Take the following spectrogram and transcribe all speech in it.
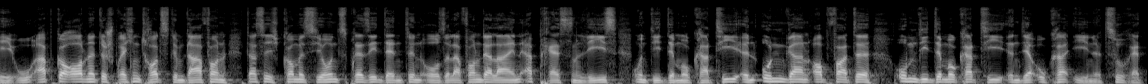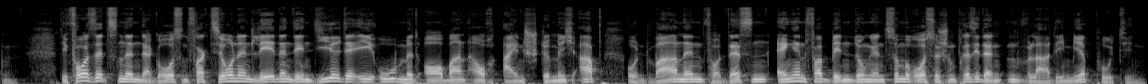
EU-Abgeordnete sprechen trotzdem davon, dass sich Kommissionspräsidentin Ursula von der Leyen erpressen ließ und die Demokratie in Ungarn opferte, um die Demokratie in der Ukraine zu retten. Die Vorsitzenden der großen Fraktionen lehnen den Deal der EU mit Orban auch einstimmig ab und warnen vor dessen engen Verbindungen zum russischen Präsidenten Wladimir Putin.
